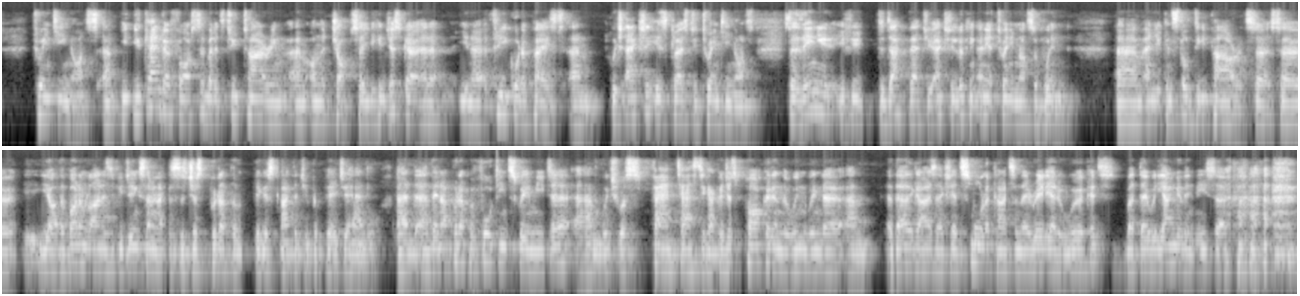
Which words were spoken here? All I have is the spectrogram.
20 knots. Um, you, you, can go faster, but it's too tiring um, on the chop. So you can just go at a, you know, a three quarter pace, um, which actually is close to 20 knots. So then you, if you deduct that, you're actually looking only at 20 knots of wind. Um, and you can still depower it. So, so yeah, the bottom line is if you're doing something like this, is just put up the biggest kite that you're prepared to handle. And, and then I put up a 14 square meter, um, which was fantastic. I could just park it in the wind window. The other guys actually had smaller kites and they really had to work it, but they were younger than me, so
